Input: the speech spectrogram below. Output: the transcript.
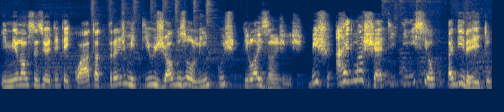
em 1984, a transmitir os Jogos Olímpicos de Los Angeles. Bicho, a Rede Manchete iniciou com o pé direito,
